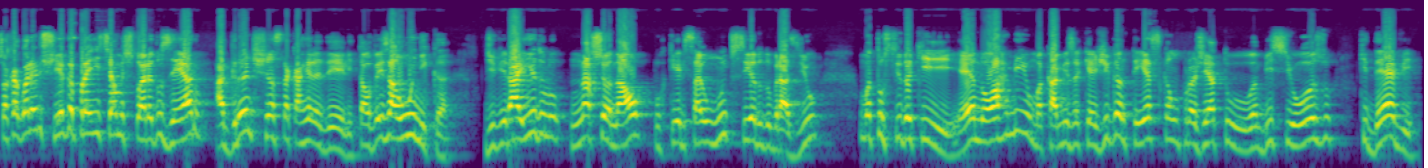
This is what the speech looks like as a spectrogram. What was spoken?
Só que agora ele chega para iniciar uma história do zero, a grande chance da carreira dele, talvez a única, de virar ídolo nacional, porque ele saiu muito cedo do Brasil. Uma torcida que é enorme, uma camisa que é gigantesca, um projeto ambicioso que deve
